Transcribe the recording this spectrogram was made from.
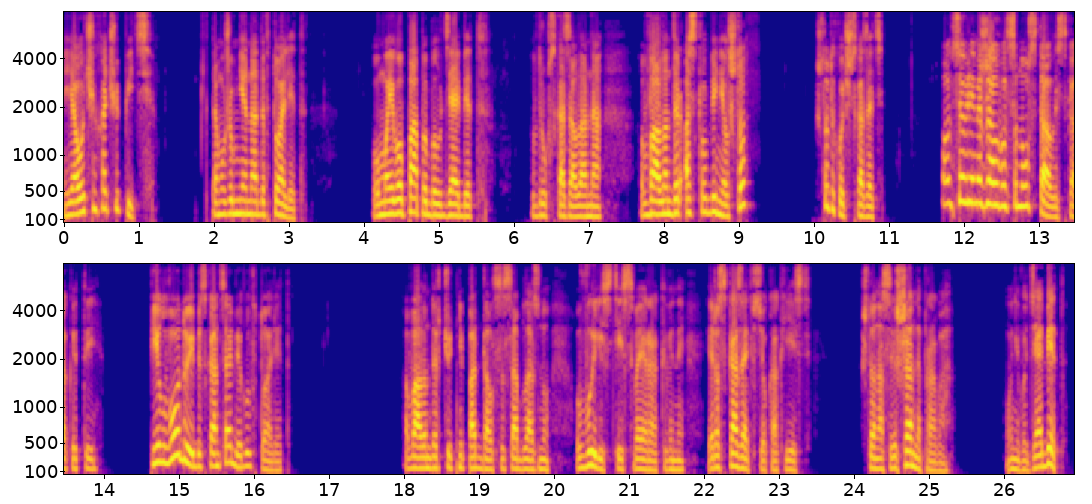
«Я очень хочу пить. К тому же мне надо в туалет. У моего папы был диабет», — вдруг сказала она. Валандер остолбенел. «Что? Что ты хочешь сказать?» Он все время жаловался на усталость, как и ты. Пил воду и без конца бегал в туалет. Валандер чуть не поддался соблазну вылезти из своей раковины и рассказать все как есть, что она совершенно права. У него диабет.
